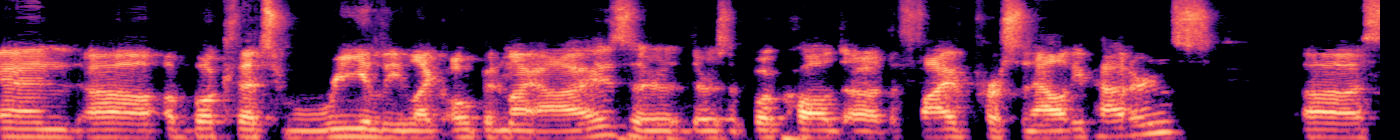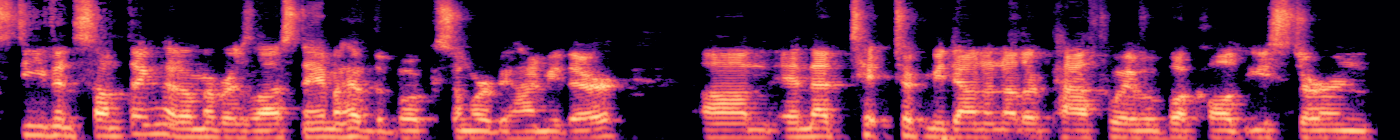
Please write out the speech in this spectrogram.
And uh, a book that's really like opened my eyes. There, there's a book called uh, The Five Personality Patterns. Uh, Stephen something, I don't remember his last name. I have the book somewhere behind me there. Um, and that t- took me down another pathway of a book called Eastern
